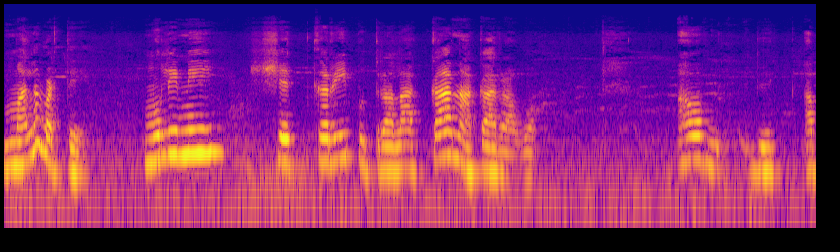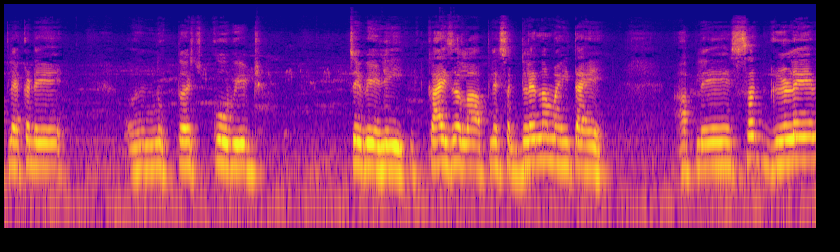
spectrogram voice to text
मला वाटते मुलींनी शेतकरी पुत्राला का नाकारावं? अहो आपल्याकडे नुकतंच कोविडचे वेळी काय झालं आपल्या सगळ्यांना माहीत आहे. आपले सगळे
